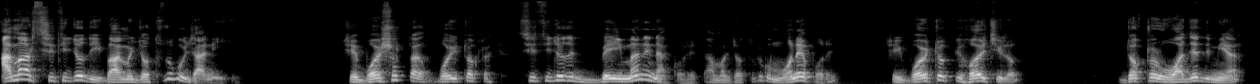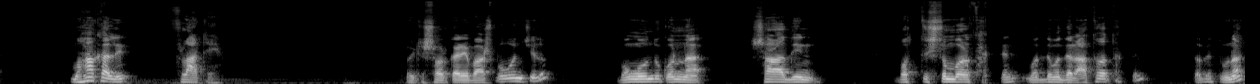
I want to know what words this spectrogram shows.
আমার স্মৃতি যদি বা আমি যতটুকু জানি, সে বয়সটা, বৈঠকটা স্মৃতি যদি বেইমানি না করে, তা আমার যতটুকু মনে পড়ে, সেই বৈঠকটি হয়েছিল ডক্টর ওয়াজেদ মিয়ার মহাকালীর ফ্ল্যাটে ওইটা সরকারি বাসভবন ছিল। বঙ্গবন্ধু কন্যা সারাদিন বত্রিশ নম্বরে থাকতেন, মধ্যে মধ্যে রাতও থাকতেন, তবে তুনার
